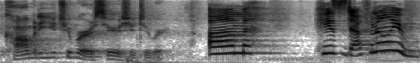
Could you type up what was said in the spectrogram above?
comedy YouTuber or a serious YouTuber? Um, he's definitely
